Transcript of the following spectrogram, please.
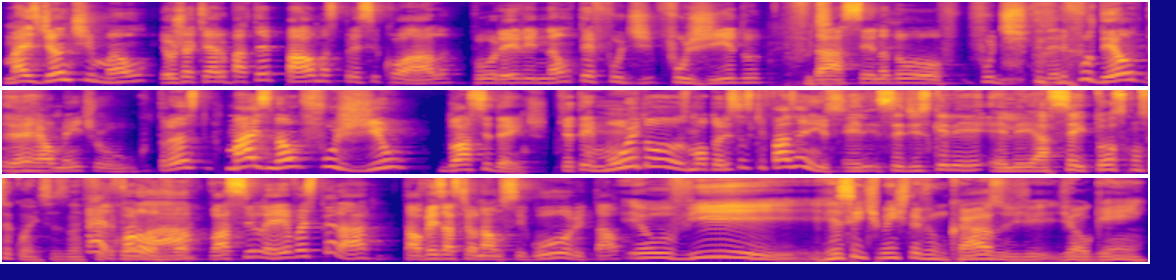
Mas de antemão, eu já quero bater palmas pra esse koala por ele não ter fudi- fugido Fudi- da cena do fudido. Ele fudeu é, realmente o, o trânsito, mas não fugiu do acidente. Porque tem muitos motoristas que fazem isso. Ele, você disse que ele, ele aceitou as consequências, né? É, ele Ficou falou, lá. "Va- vacilei, vou esperar. Talvez acionar um seguro e tal. Eu vi. Recentemente teve um caso de, de alguém,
